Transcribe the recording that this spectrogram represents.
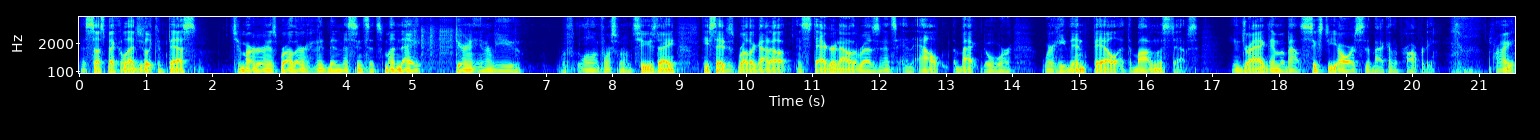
The suspect allegedly confessed to murdering his brother, who had been missing since Monday, during an interview with law enforcement on Tuesday. He said his brother got up and staggered out of the residence and out the back door, where he then fell at the bottom of the steps. He dragged him about 60 yards to the back of the property. Right?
